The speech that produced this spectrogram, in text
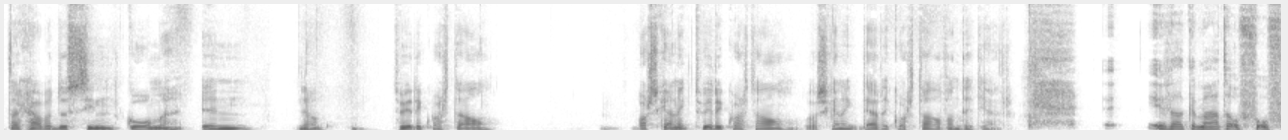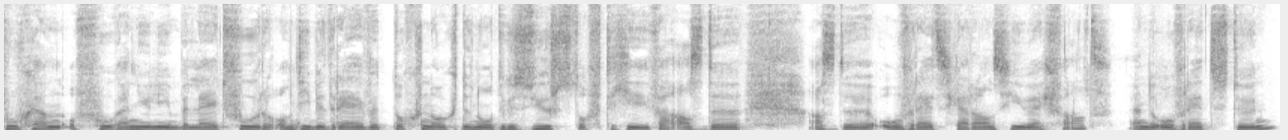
dat gaan we dus zien komen in ja, tweede kwartaal. Waarschijnlijk tweede kwartaal, waarschijnlijk derde kwartaal van dit jaar. In welke mate of, of, hoe gaan, of hoe gaan jullie een beleid voeren om die bedrijven toch nog de nodige zuurstof te geven als de, als de overheidsgarantie wegvalt en de overheidssteun?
